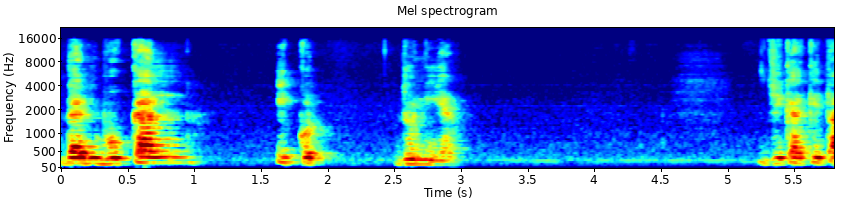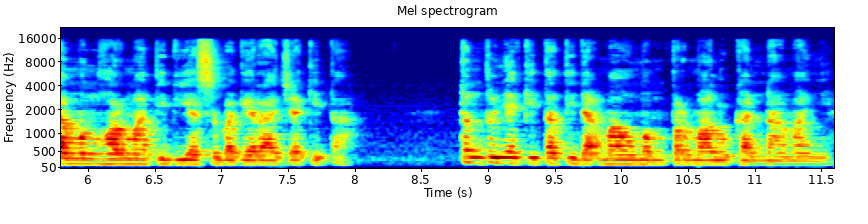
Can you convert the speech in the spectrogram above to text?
dan bukan ikut dunia. Jika kita menghormati dia sebagai raja kita, tentunya kita tidak mau mempermalukan namanya.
